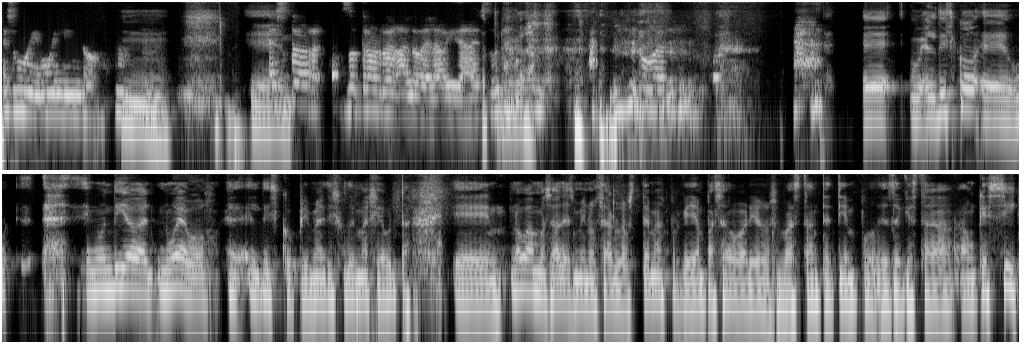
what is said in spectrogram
Es muy, muy lindo. Mm. Eh, Esto es otro regalo de la vida. Es Eh, el disco, eh, en un día nuevo, el, disco, primer disco de Magia Bruta, eh, no vamos a desmenuzar los temas porque ya han pasado varios, bastante tiempo desde que está, aunque sí,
